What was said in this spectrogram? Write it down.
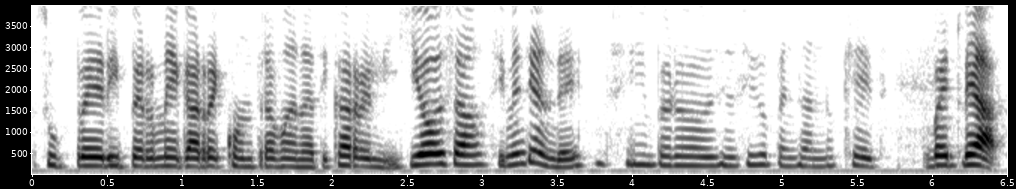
súper, hiper, mega, recontra fanática religiosa. ¿Sí me entiende? sí, pero yo sigo pensando que es Bueno, Vea,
